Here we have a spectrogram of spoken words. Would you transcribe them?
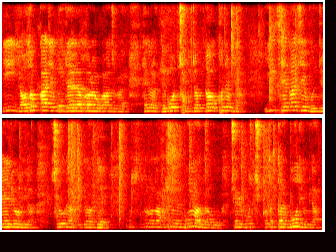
이 여섯 가지 해결하려고 하지만 해결 안 되고 점점 더 커집니다. 이 세 가지 문제를 우리가 지우가 안 되는데 우리 스스로는 하나님을 못 만나고 죄를 못 짓고 못 이룹니다.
